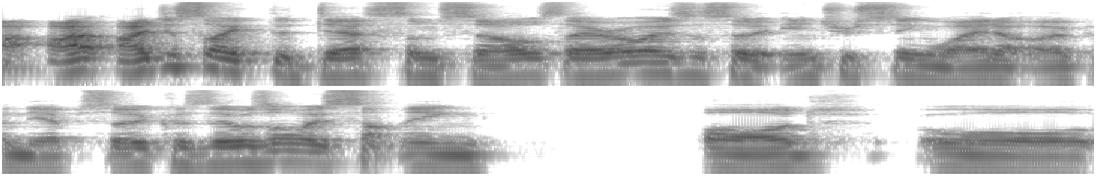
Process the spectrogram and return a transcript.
I, I just like the deaths themselves. They're always a sort of interesting way to open the episode because there was always something odd or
